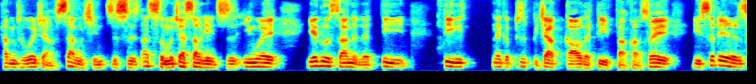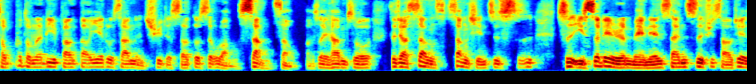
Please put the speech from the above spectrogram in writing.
他们都会讲上行之诗。那什么叫上行之诗？因为耶路撒冷的地地那个不是比较高的地方哈，所以以色列人从不同的地方到耶路撒冷去的时候，都是往上走啊。所以他们说这叫上上行之诗，是以色列人每年三次去朝见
